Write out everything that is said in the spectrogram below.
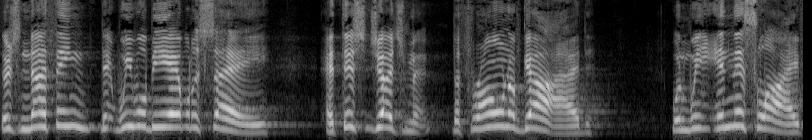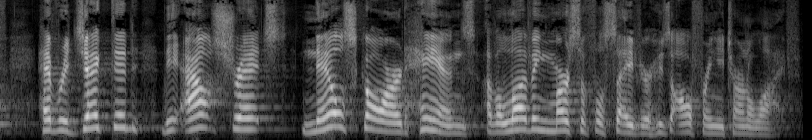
There's nothing that we will be able to say at this judgment, the throne of God, when we in this life have rejected the outstretched, nail scarred hands of a loving, merciful Savior who's offering eternal life.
